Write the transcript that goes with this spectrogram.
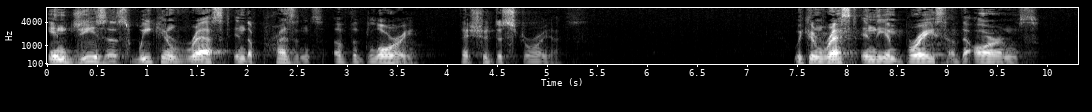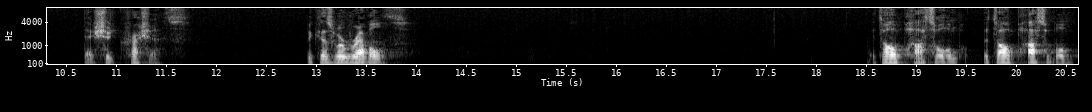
in Jesus we can rest in the presence of the glory that should destroy us? We can rest in the embrace of the arms that should crush us because we're rebels. It's all possible. It's all possible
